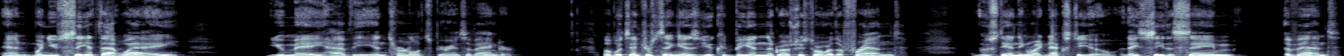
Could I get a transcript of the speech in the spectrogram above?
and when you see it that way, you may have the internal experience of anger. But what's interesting is you could be in the grocery store with a friend who's standing right next to you. They see the same event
